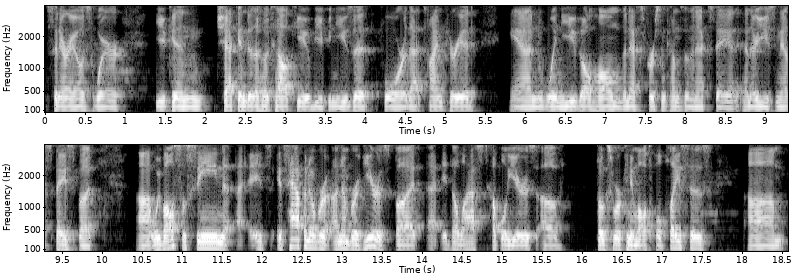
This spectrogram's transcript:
scenarios where you can check into the hotel cube. You can use it for that time period, and when you go home, the next person comes in the next day and, and they're using that space. But uh, we've also seen uh, it's it's happened over a number of years, but uh, the last couple of years of folks working in multiple places. Um,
